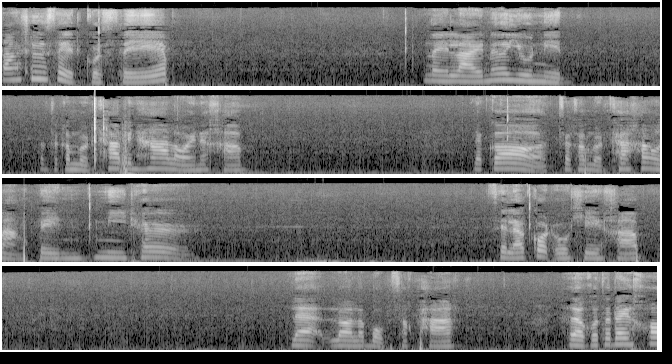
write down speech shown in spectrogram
ตั้งชื่อเสร็จกด Save ใน liner unit เราจะกำหนดค่าเป็น 500 นะครับ แล้วก็จะกำหนดค่าข้างหลังเป็น meter เสร็จแล้วกดโอเคครับ และรอระบบสักพัก เราก็จะได้ข้อ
